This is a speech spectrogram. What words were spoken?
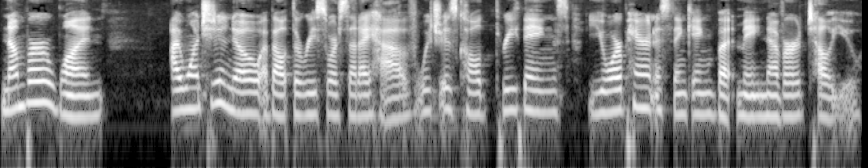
Number one, I want you to know about the resource that I have, which is called Three Things Your Parent is Thinking But May Never Tell You.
